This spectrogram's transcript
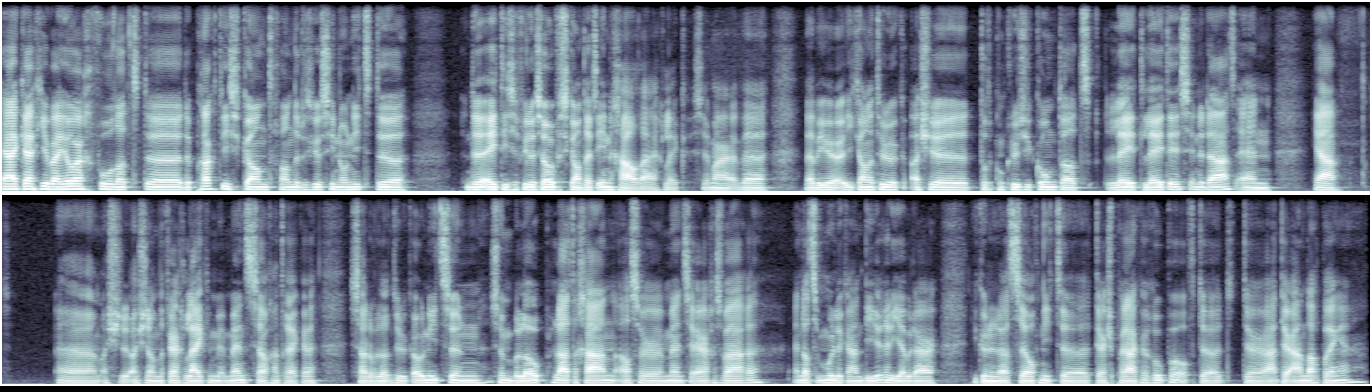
ja, ik krijg hierbij heel erg het gevoel dat de, de praktische kant van de discussie nog niet de, de ethische, filosofische kant heeft ingehaald eigenlijk. Zeg maar, we, we hebben hier, je kan natuurlijk, als je tot de conclusie komt dat leed leed is inderdaad, en ja, uh, als, je, als je dan de vergelijking met mensen zou gaan trekken, zouden we dat natuurlijk ook niet zijn, beloop laten gaan als er mensen ergens waren. En dat is moeilijk aan dieren. Die, hebben daar, die kunnen dat zelf niet uh, ter sprake roepen of te, ter, ter aandacht brengen.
